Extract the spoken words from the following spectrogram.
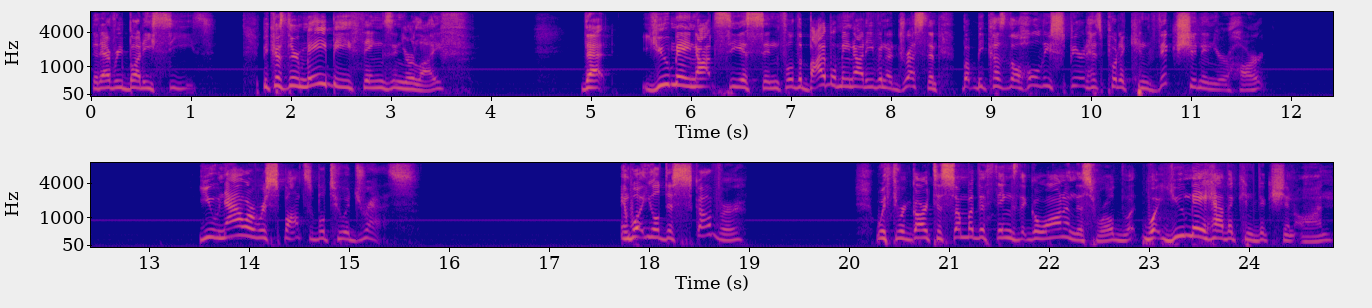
that everybody sees. Because there may be things in your life that you may not see as sinful, the Bible may not even address them, but because the Holy Spirit has put a conviction in your heart, you now are responsible to address. And what you'll discover with regard to some of the things that go on in this world, what, you may have a conviction on,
